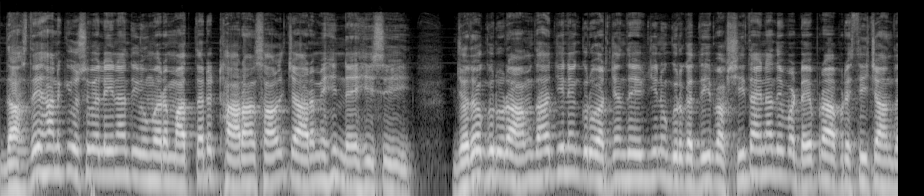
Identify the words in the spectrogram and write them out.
ਦੱਸਦੇ ਹਨ ਕਿ ਉਸ ਵੇਲੇ ਇਹਨਾਂ ਦੀ ਉਮਰ ਮਾਤਰ 18 ਸਾਲ 4 ਮਹੀਨੇ ਹੀ ਸੀ। ਜਦੋਂ ਗੁਰੂ ਰਾਮਦਾਸ ਜੀ ਨੇ ਗੁਰੂ ਅਰਜਨ ਦੇਵ ਜੀ ਨੂੰ ਗੁਰਗੱਦੀ ਬਖਸ਼ੀ ਤਾਂ ਇਹਨਾਂ ਦੇ ਵੱਡੇ ਭਰਾ ਪ੍ਰਿਥੀ ਚੰਦ,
